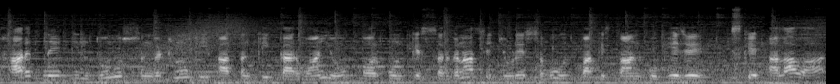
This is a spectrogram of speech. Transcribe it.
भारत ने इन दोनों संगठनों की आतंकी कार्रवाइयों और उनके सरगना से जुड़े सबूत पाकिस्तान को भेजे। इसके अलावा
